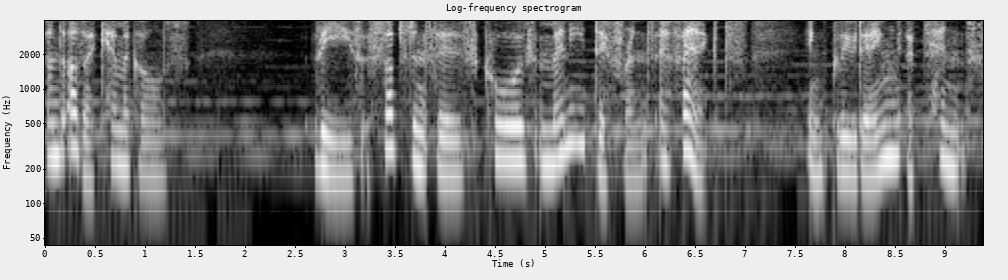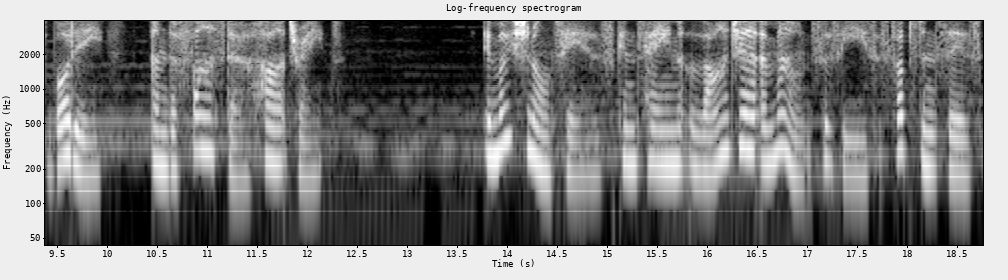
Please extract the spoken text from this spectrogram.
and other chemicals. These substances cause many different effects, including a tense body and a faster heart rate. Emotional tears contain larger amounts of these substances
